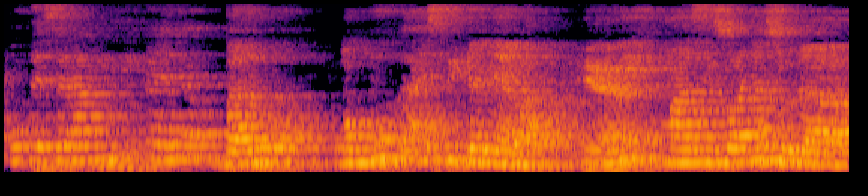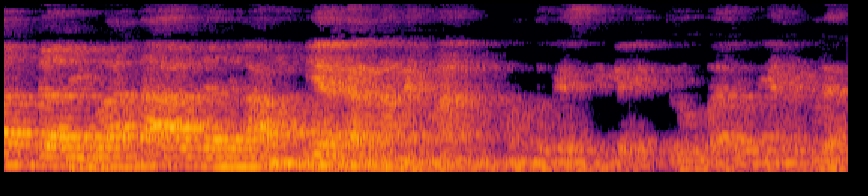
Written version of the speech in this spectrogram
UT Serang ini kayaknya baru membuka S3-nya Pak. Ya. Ini mahasiswanya sudah dari Batam, dari Lampung. Ya karena memang untuk S3 itu baru yang reguler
